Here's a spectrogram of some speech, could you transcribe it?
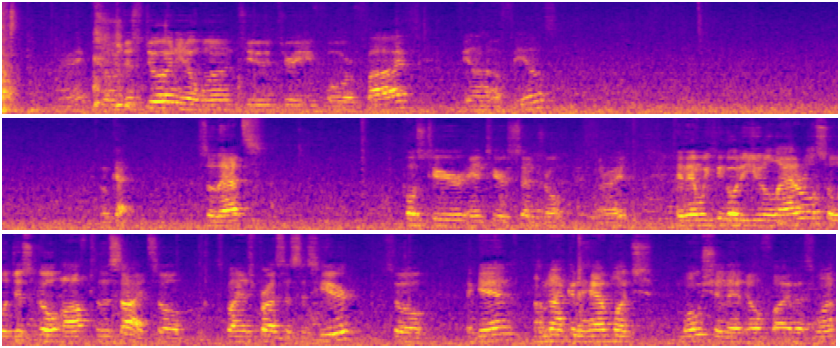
All right, so I'm just doing, you know, one, two, three, four, five. Feeling how it feels? Okay, so that's posterior, anterior, central, all right? And then we can go to unilateral, so we'll just go off to the side. So spinous process is here. So again, I'm not going to have much motion at L5, S1.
